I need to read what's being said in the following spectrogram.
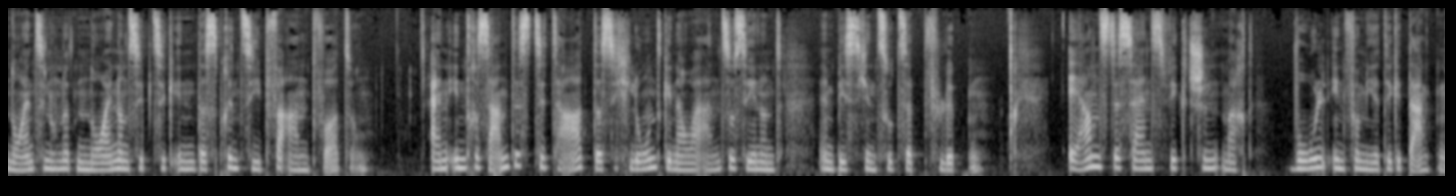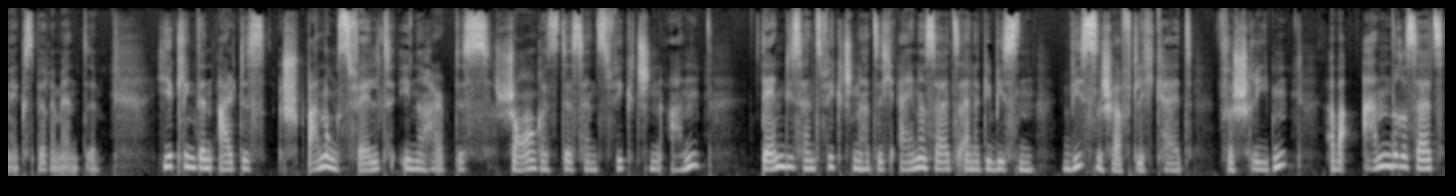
1979 in Das Prinzip Verantwortung. Ein interessantes Zitat, das sich lohnt genauer anzusehen und ein bisschen zu zerpflücken. Ernste Science Fiction macht wohlinformierte Gedankenexperimente. Hier klingt ein altes Spannungsfeld innerhalb des Genres der Science Fiction an, denn die Science Fiction hat sich einerseits einer gewissen Wissenschaftlichkeit verschrieben, aber andererseits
